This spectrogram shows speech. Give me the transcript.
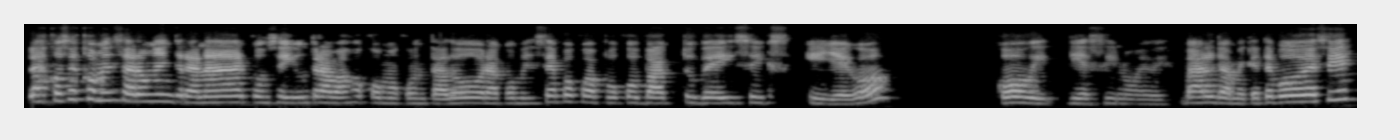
Las cosas comenzaron a engranar, conseguí un trabajo como contadora, comencé poco a poco Back to Basics y llegó COVID-19. Válgame, ¿qué te puedo decir?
